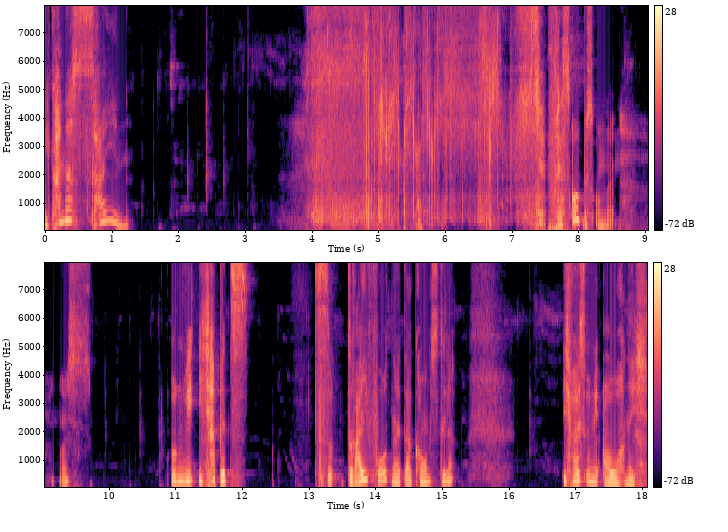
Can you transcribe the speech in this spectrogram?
Wie kann das sein? Festgold bis online. Nice. Irgendwie, ich habe jetzt drei Fortnite-Accounts, Digga. Ich weiß irgendwie auch nicht.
